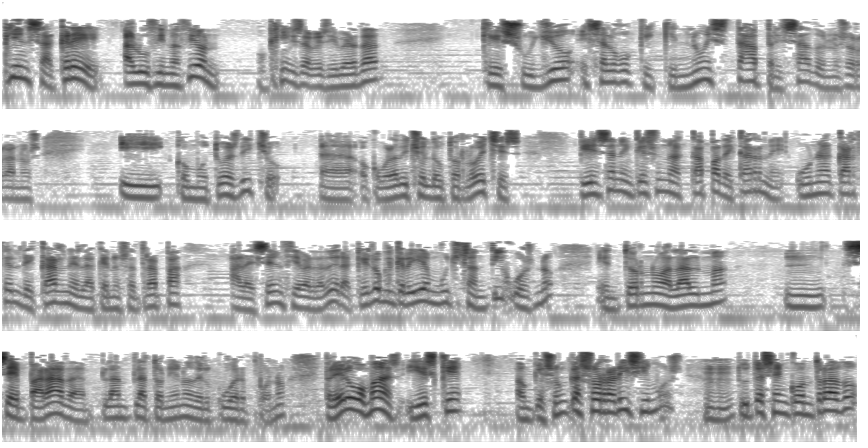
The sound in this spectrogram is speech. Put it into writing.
piensa, cree, alucinación, o quién sabe si es verdad, que su yo es algo que, que no está apresado en los órganos y como tú has dicho, eh, o como lo ha dicho el doctor Loeches, piensan en que es una capa de carne, una cárcel de carne la que nos atrapa a la esencia verdadera, que es lo que creían muchos antiguos, ¿no? En torno al alma mm, separada, en plan platoniano del cuerpo, ¿no? Pero hay algo más, y es que, aunque son casos rarísimos, tú te has encontrado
